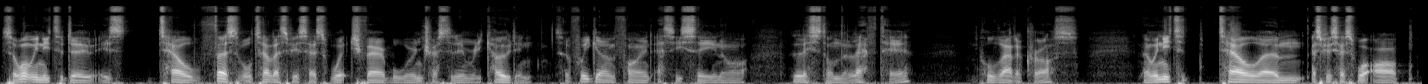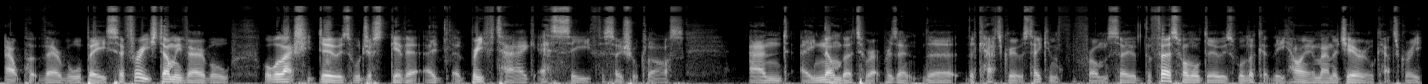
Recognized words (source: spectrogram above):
So what we need to do is tell first of all tell SPSS which variable we're interested in recoding. So if we go and find SEC in our list on the left here, pull that across. Now we need to tell um, SPSS what our output variable will be. So for each dummy variable, what we'll actually do is we'll just give it a, a brief tag, SC for social class, and a number to represent the, the category it was taken from. So the first one we'll do is we'll look at the higher managerial category,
